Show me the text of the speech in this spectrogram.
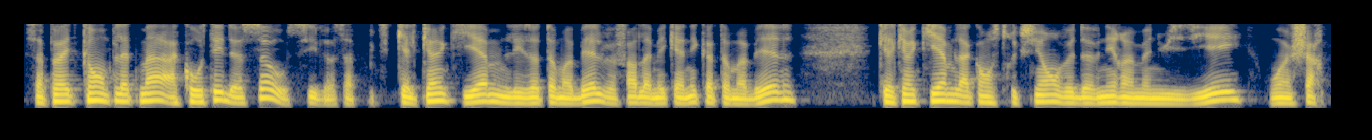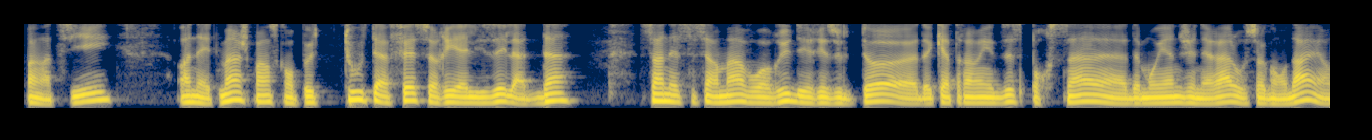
Ça peut être complètement à côté de ça aussi. Quelqu'un qui aime les automobiles veut faire de la mécanique automobile. Quelqu'un qui aime la construction veut devenir un menuisier ou un charpentier. Honnêtement, je pense qu'on peut tout à fait se réaliser là-dedans sans nécessairement avoir eu des résultats euh, de 90% euh, de moyenne générale au secondaire.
